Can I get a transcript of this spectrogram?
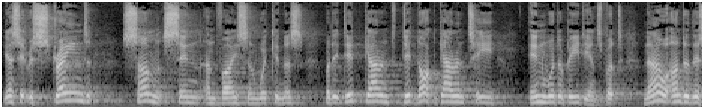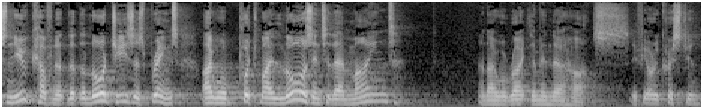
Yes, it restrained some sin and vice and wickedness, but it did, guarantee, did not guarantee inward obedience. But now, under this new covenant that the Lord Jesus brings, I will put my laws into their mind and I will write them in their hearts. If you're a Christian,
